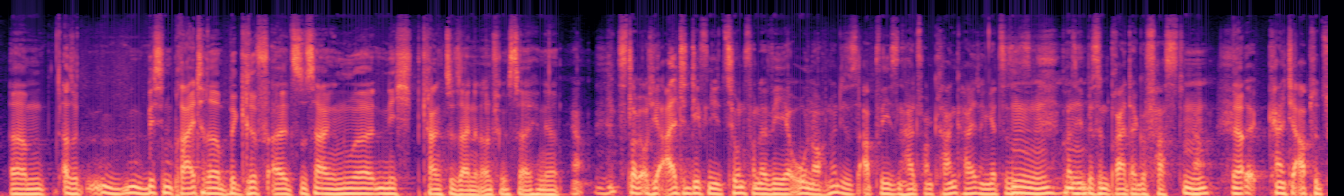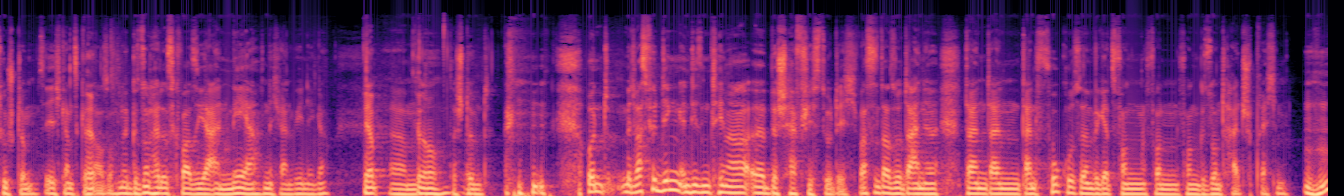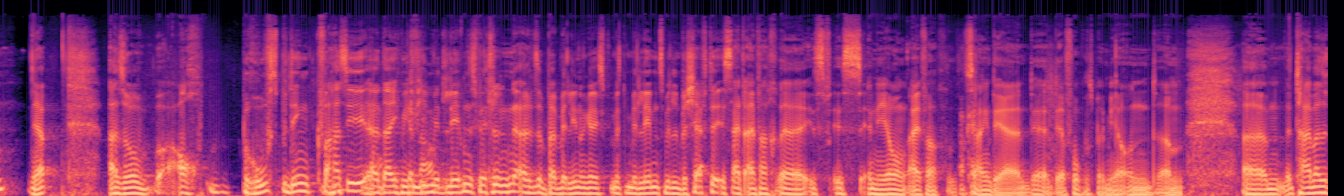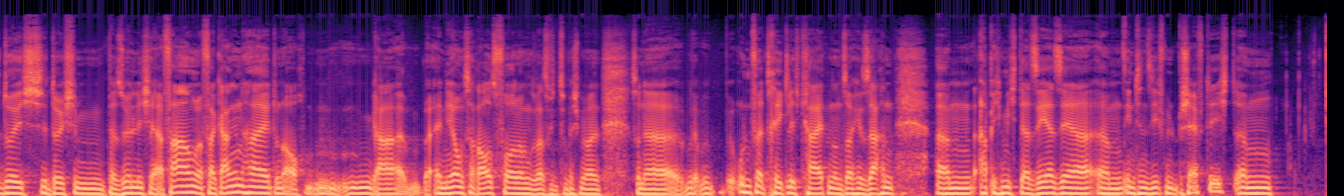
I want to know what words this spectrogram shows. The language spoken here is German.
Ähm, also ein bisschen breiterer Begriff als sozusagen nur nicht krank zu sein, in Anführungszeichen, ja. ja. Das ist, glaube ich, auch die alte Definition von der WHO noch, ne? dieses Abwesenheit von Krankheit. Und jetzt ist es mhm. quasi ein bisschen breiter gefasst. Mhm. Ja. Ja. Kann ich dir absolut zustimmen, sehe ich ganz genauso. Eine Gesundheit ist quasi ja ein Mehr, nicht ein weniger. Ja, ähm, genau. Das stimmt. Und mit was für Dingen in diesem Thema äh, beschäftigst du dich? Was ist da so deine, dein, dein, dein Fokus, wenn wir jetzt von, von, von Gesundheit sprechen? Mhm. Ja, also auch berufsbedingt quasi, ja, äh, da ich mich genau. viel mit Lebensmitteln, also bei Berlin mit, mit Lebensmitteln beschäftige, ist halt einfach, äh, ist, ist Ernährung einfach okay. sozusagen der, der, der Fokus bei mir. Und ähm, ähm, teilweise durch, durch persönliche Erfahrungen oder Vergangenheit und auch ja, Ernährungsherausforderungen, sowas wie zum Beispiel mal so eine Unverträglichkeiten und solche Sachen, ähm, habe ich mich da sehr, sehr ähm, intensiv mit beschäftigt. Ähm,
